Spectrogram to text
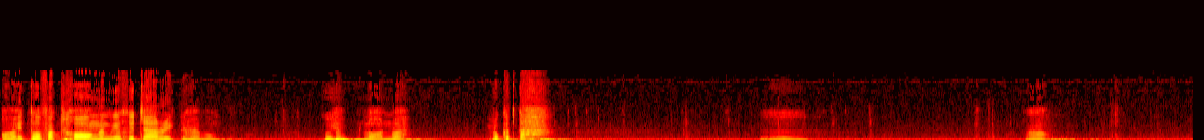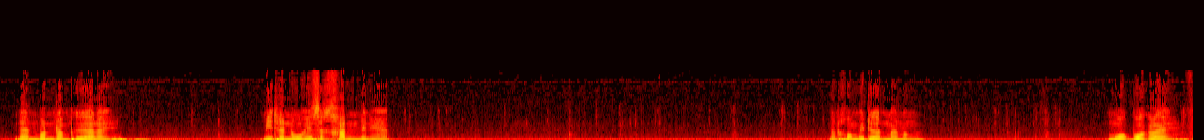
อ๋อ ไอตัวฟักทองนั้นก็คือจาริกนะครับผม อุ้ยร้อนว่ะ ลูกกระตาอออ้าว ด้านบนทำเพื่ออะไร มีธนูให้สักคันไหมเนี่ยครับ มันคงไม่เดินมามั้งหมวกบวกอะไร ไฟ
